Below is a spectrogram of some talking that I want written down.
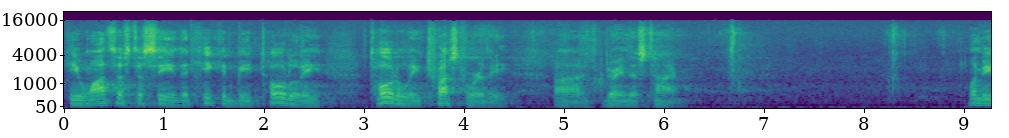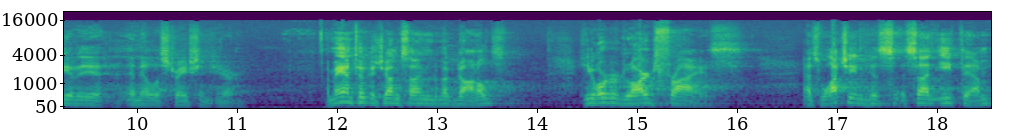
He wants us to see that He can be totally, totally trustworthy uh, during this time. Let me give you an illustration here. A man took his young son to McDonald's. He ordered large fries. As watching his son eat them,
